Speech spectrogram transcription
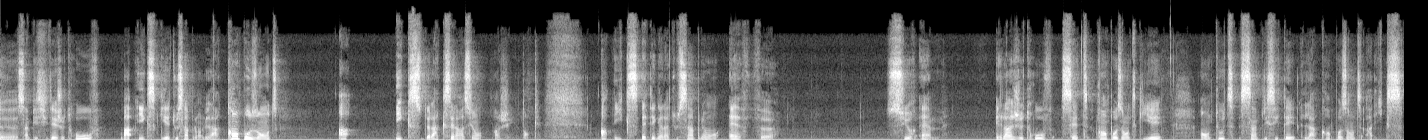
euh, simplicité, je trouve ax qui est tout simplement la composante x de l'accélération AG. Donc, AX est égal à tout simplement F sur M. Et là, je trouve cette composante qui est en toute simplicité la composante AX.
